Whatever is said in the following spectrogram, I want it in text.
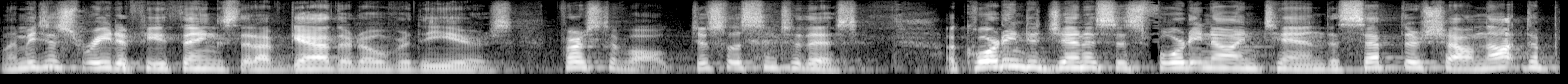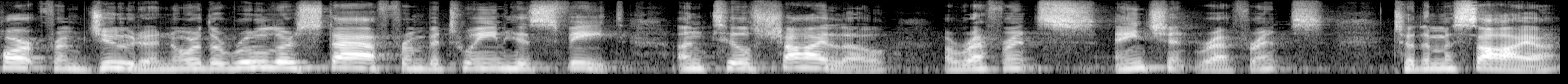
Let me just read a few things that I've gathered over the years. First of all, just listen to this. According to Genesis 49:10, the scepter shall not depart from Judah, nor the ruler's staff from between his feet until Shiloh, a reference, ancient reference to the Messiah,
